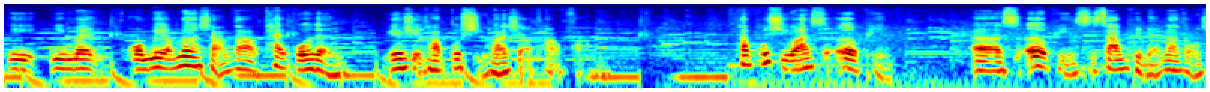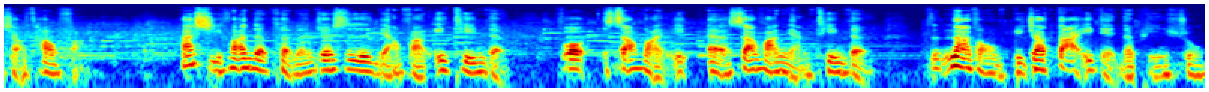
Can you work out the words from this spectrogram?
你你们我们有没有想到，泰国人也许他不喜欢小套房，他不喜欢十二平，呃，十二平、十三平的那种小套房，他喜欢的可能就是两房一厅的，或三房一呃三房两厅的那种比较大一点的平数。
